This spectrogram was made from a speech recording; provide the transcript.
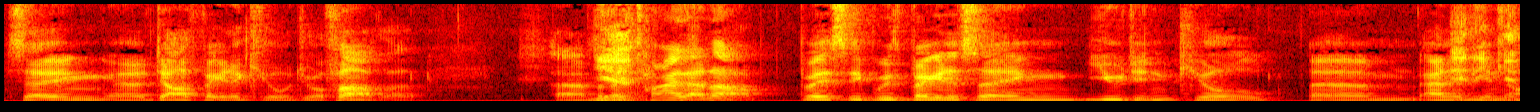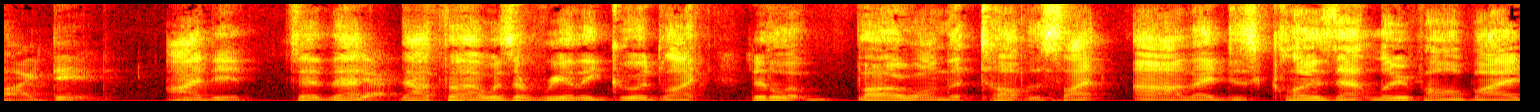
saying uh, Darth Vader killed your father. Uh, but Yeah. they tie that up basically with Vader saying you didn't kill um, Anakin, Anakin. I did. I did. So that Yeah. that I thought was a really good like little bow on the top. It's like ah, they just closed that loophole by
